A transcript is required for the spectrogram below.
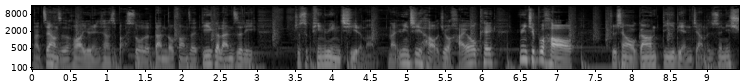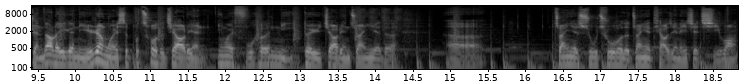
那这样子的话有点像是把所有的蛋都放在第一个篮子里。就是拼运气了嘛，那运气好就还 OK，运气不好，就像我刚刚第一点讲的，就是你选到了一个你认为是不错的教练，因为符合你对于教练专业的呃专业输出或者专业条件的一些期望，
